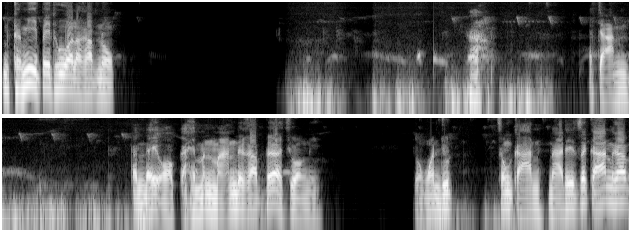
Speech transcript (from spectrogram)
มันก็มีไปทั่วแหละครับนกอะอาจารย์กันได้ออกก็ให้มันหมานเด้อครับเด้อช่วงนี้ช่วงวันหยุดสงการนาเทศกาลครับ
